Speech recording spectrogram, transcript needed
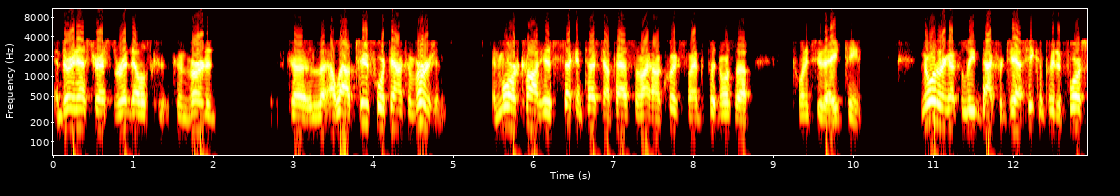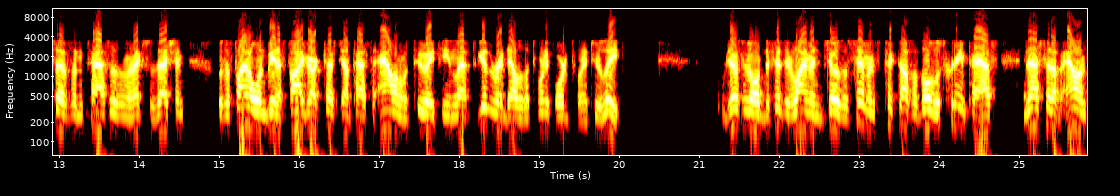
And during that stretch, the Red Devils converted, allowed two fourth down conversions. And Moore caught his second touchdown pass tonight on a quick slant to put North up 22 to 18. Northern got the lead back for Jeff. He completed four seven passes on the next possession with the final one being a five-yard touchdown pass to Allen with 2.18 left to give the Red Devils a 24-22 lead. Jeffersonville defensive lineman Joseph Simmons picked off a Vogel screen pass, and that set up Allen's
